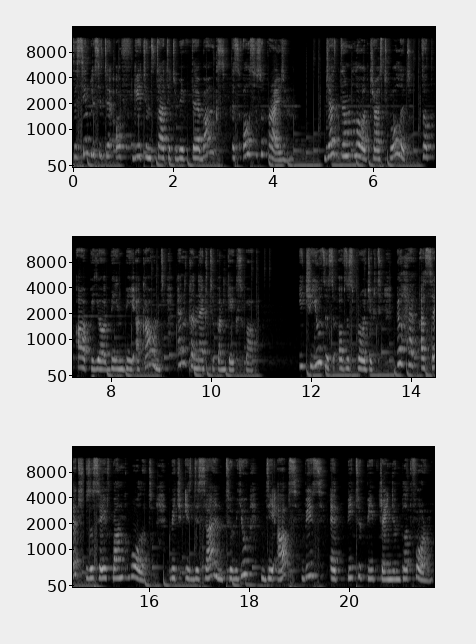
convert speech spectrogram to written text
The simplicity of getting started with their banks is also surprising. Just download Trust Wallet, top up your BNB account and connect to PancakeSwap. Each user of this project will have access to the SafeBank wallet, which is designed to view the apps with a P2P trading platform,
